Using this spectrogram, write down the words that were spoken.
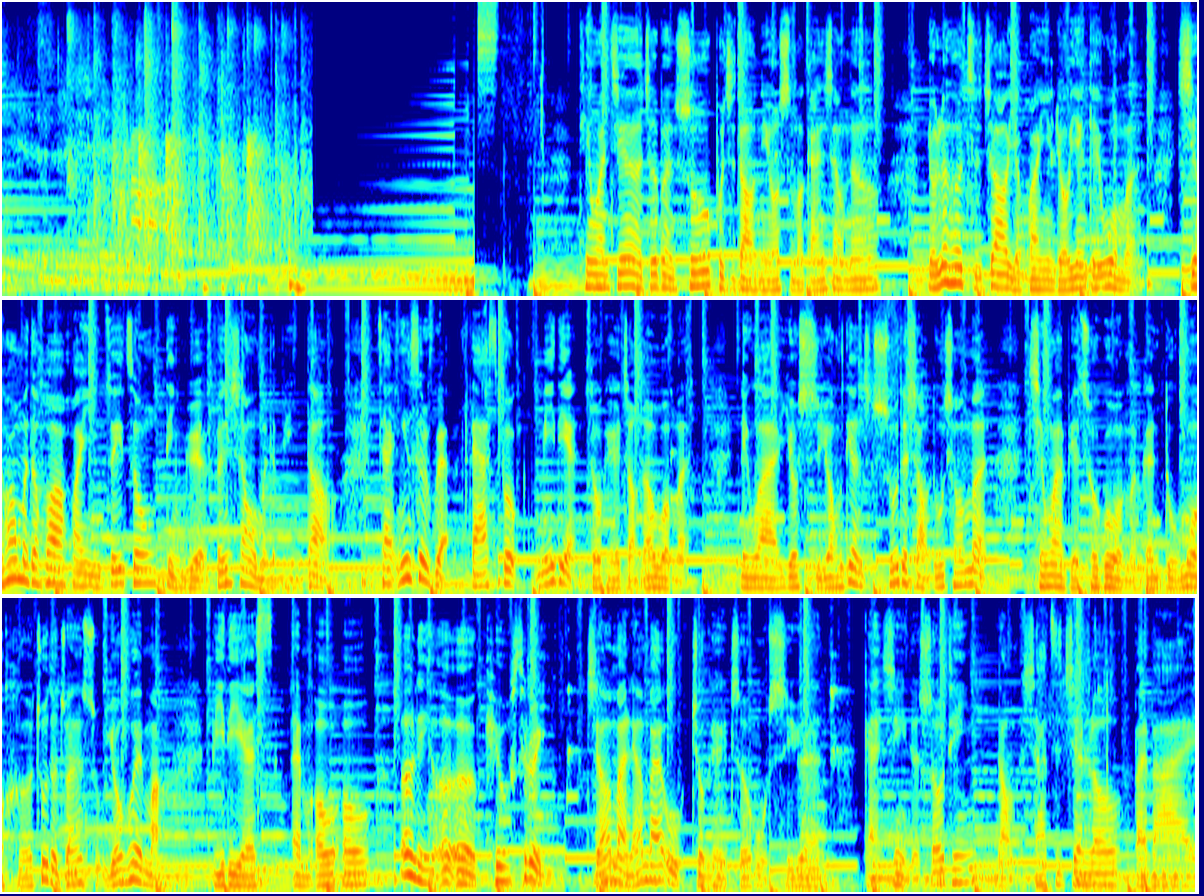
听完今天的这本书，不知道你有什么感想呢？有任何指教，也欢迎留言给我们。喜欢我们的话，欢迎追踪、订阅、分享我们的频道，在 Instagram、Facebook、Medium 都可以找到我们。另外，有使用电子书的小读虫们，千万别错过我们跟读墨合作的专属优惠码 BDSMOO 二零二二 Q3，只要满两百五就可以折五十元。感谢你的收听，那我们下次见喽，拜拜。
